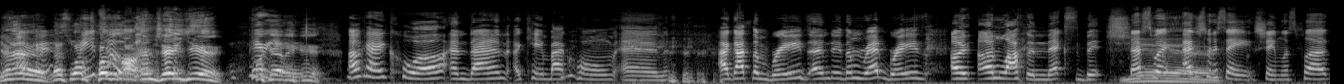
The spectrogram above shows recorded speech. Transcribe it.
Yeah, Okay. that's what Me I'm talking too. about. MJ, yeah. Fuck out of Period. here. Okay, cool. And then I came back home and I got them braids. MJ, them red braids uh, unlocked the next bitch. That's what I just want to say. Shameless plug.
